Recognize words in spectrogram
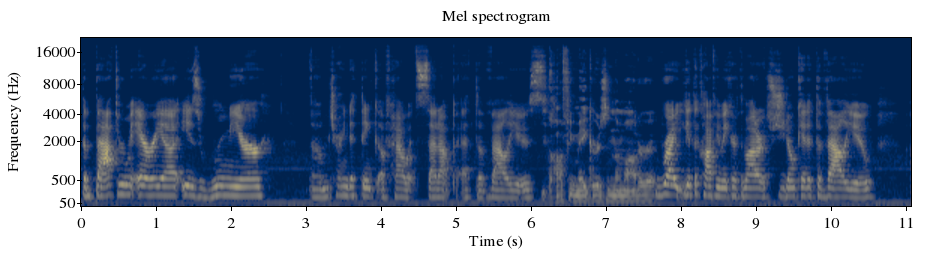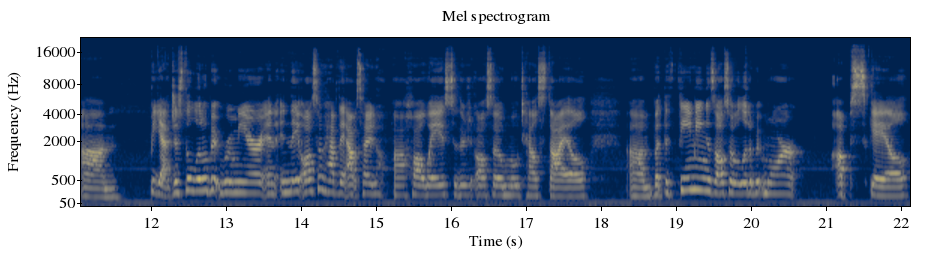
the bathroom area is roomier. I'm trying to think of how it's set up at the values. Coffee makers in the moderate. Right, you get the coffee maker at the moderate, which you don't get at the value. Um, but yeah, just a little bit roomier, and and they also have the outside uh, hallways, so there's also motel style. Um, but the theming is also a little bit more upscale.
